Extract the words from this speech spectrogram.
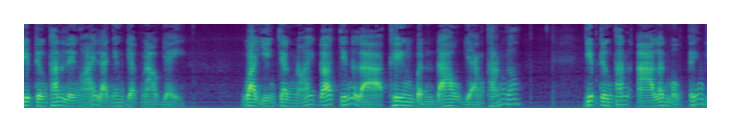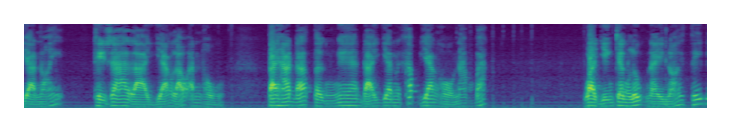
Diệp Trường Thanh liền hỏi là nhân vật nào vậy? Qua diện chân nói đó chính là Thiên Bình Đao dạng thắng đó. Diệp Trường Thanh à lên một tiếng và nói, thì ra là dạng lão anh hùng. Tại hạ đã từng nghe đại danh khắp giang hồ Nam Bắc. Qua diện chân lúc này nói tiếp,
